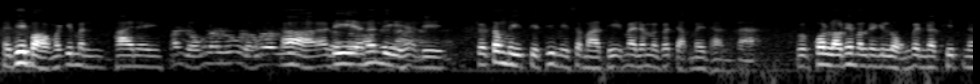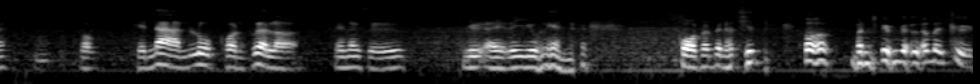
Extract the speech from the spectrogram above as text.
ไอ้ที่บอกเมื่อกี้มันภายในมันหลงแล้วรู้หลงแล้วรู้อ่าดีเกิอันนั้นดีตลฮะเวลาดีก็ต้องมีจิตที่มีสมาธิไม่นั้นมันก็จับไม่ทันครับคนเราเนี่ยมันเลยหลงเป็นอาทิตย์นะอืมบอกเห็นหน้ารูปคนเพื่อนเราในหนังสือยูไอรียูเนี่ย โกรธมันเป็นอาทิตย์เพราะมันลืมกันแล้วไม่คืน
